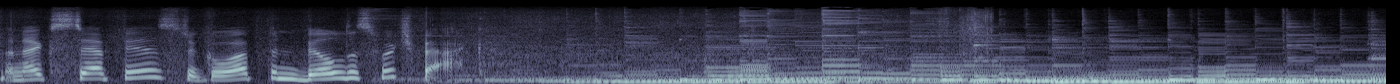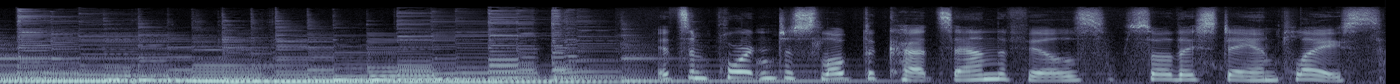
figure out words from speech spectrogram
the next step is to go up and build a switchback. It's important to slope the cuts and the fills so they stay in place.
